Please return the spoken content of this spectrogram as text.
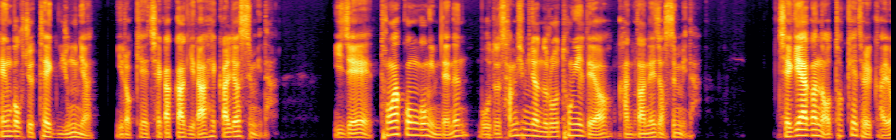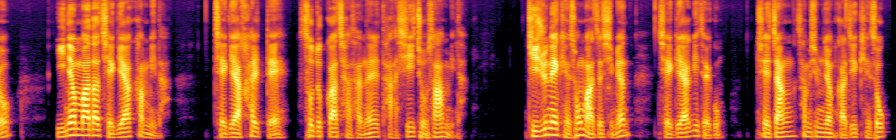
행복주택 6년 이렇게 제각각이라 헷갈렸습니다. 이제 통합공공임대는 모두 30년으로 통일되어 간단해졌습니다. 재계약은 어떻게 될까요? 2년마다 재계약합니다. 재계약할 때 소득과 자산을 다시 조사합니다. 기준에 계속 맞으시면 재계약이 되고 최장 30년까지 계속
